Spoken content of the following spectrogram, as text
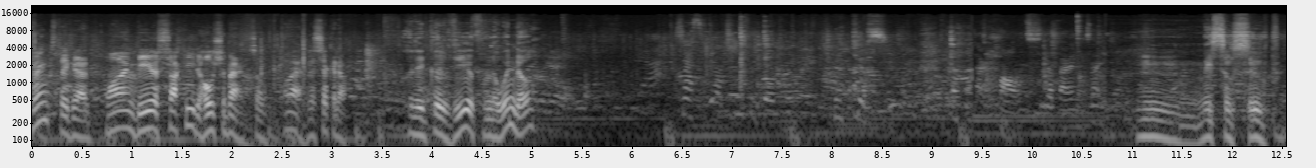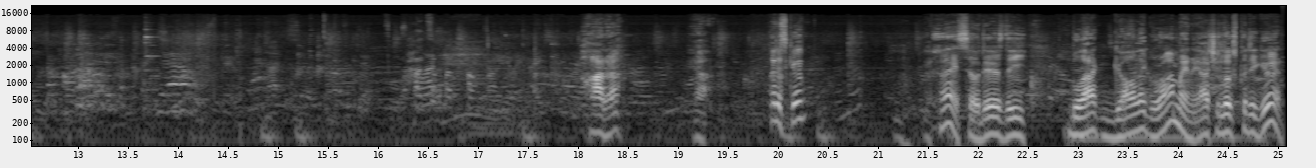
drinks, they got wine, beer, sake, the whole shebang. So, all right, let's check it out. Really good view from the window. Mmm, miso soup. Hot, huh? Yeah. That is good. All right, so there's the black garlic ramen. It actually looks pretty good.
